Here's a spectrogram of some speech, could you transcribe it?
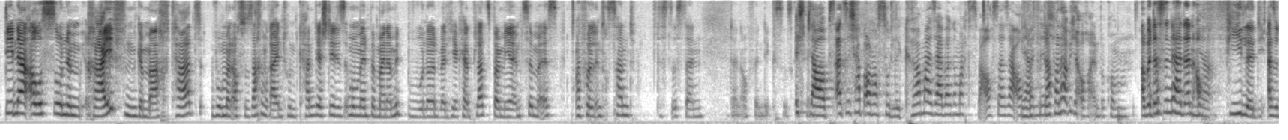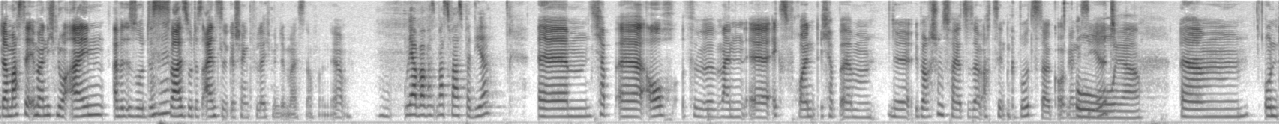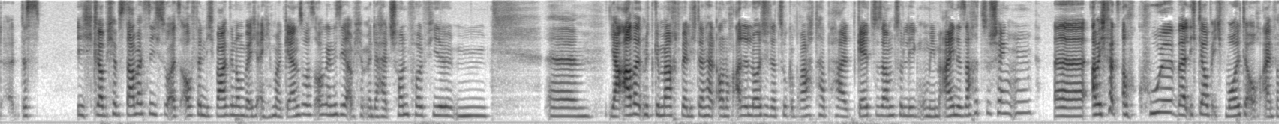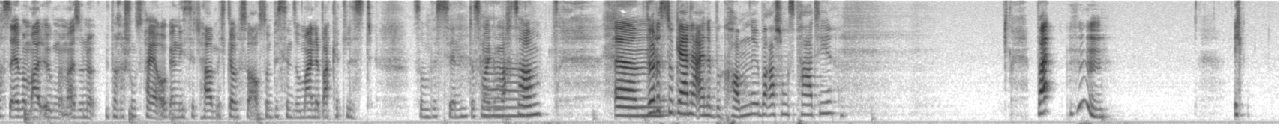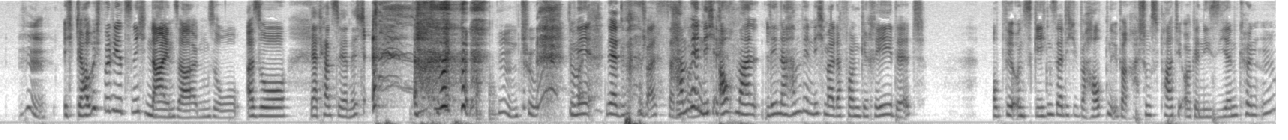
den er aus so einem Reifen gemacht hat, wo man auch so Sachen reintun kann. Der steht jetzt im Moment bei meiner Mitbewohnerin, weil hier kein Platz bei mir im Zimmer ist. Aber voll interessant, dass das dein dein aufwendigstes Geschenk? Ich glaub's. Also ich habe auch noch so Likör mal selber gemacht, das war auch sehr, sehr aufwendig. Ja, davon habe ich auch einen bekommen. Aber das sind halt dann ja. auch viele, die, also da machst du ja immer nicht nur einen, aber so, das mhm. war so das Einzelgeschenk vielleicht mit dem meisten Aufwand, ja. Ja, aber was, was war es bei dir? Ähm, ich habe äh, auch für meinen äh, Ex-Freund, ich habe ähm, eine Überraschungsfeier zu seinem 18. Geburtstag organisiert. Oh, ja. Ähm, und das, ich glaube, ich habe es damals nicht so als aufwendig wahrgenommen, weil ich eigentlich immer gern sowas organisiere, aber ich habe mir da halt schon voll viel mh, mm, ähm, ja, Arbeit mitgemacht, weil ich dann halt auch noch alle Leute dazu gebracht habe, halt Geld zusammenzulegen, um ihm eine Sache zu schenken. Äh, aber ich fand es auch cool, weil ich glaube, ich wollte auch einfach selber mal irgendwann mal so eine Überraschungsfeier organisiert haben. Ich glaube, es war auch so ein bisschen so meine Bucketlist, so ein bisschen das mal ah. gemacht zu haben. Ähm, Würdest du gerne eine bekommen, eine Überraschungsparty? Weil, hm. Ich, hm. Ich glaube, ich würde jetzt nicht Nein sagen, so. Also. Ja, kannst du ja nicht. hm, true. Du, nee, nee, du weißt es Haben wir nicht auch mal, Lena, haben wir nicht mal davon geredet, ob wir uns gegenseitig überhaupt eine Überraschungsparty organisieren könnten?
